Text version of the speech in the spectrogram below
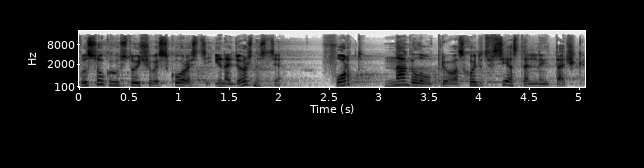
высокой устойчивой скорости и надежности Ford на голову превосходит все остальные тачки.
